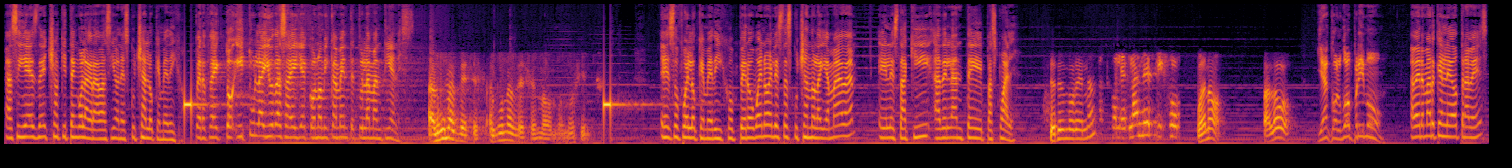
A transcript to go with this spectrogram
Así es, de hecho aquí tengo la grabación, escucha lo que me dijo. Perfecto, ¿y tú la ayudas a ella económicamente? ¿Tú la mantienes? Algunas veces, algunas veces, no, no, no siempre. Eso fue lo que me dijo, pero bueno, él está escuchando la llamada, él está aquí, adelante Pascual. ¿Eres Lorena? Pascual Hernández dijo. Bueno, aló. Ya colgó, primo. A ver, márquenle otra vez.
